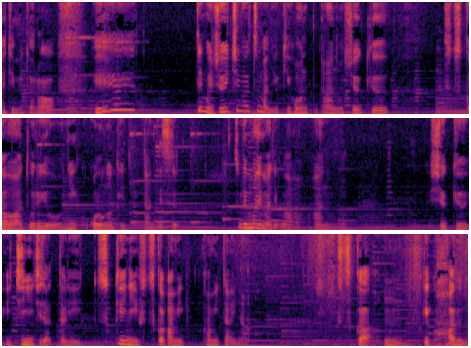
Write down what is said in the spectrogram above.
えてみたらえー、でも11月はね基本あの週休2日は取るように心がけたんですそれ前まではあの週休1日だったり月に2日かみかみたいな2日、うん、結構春な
